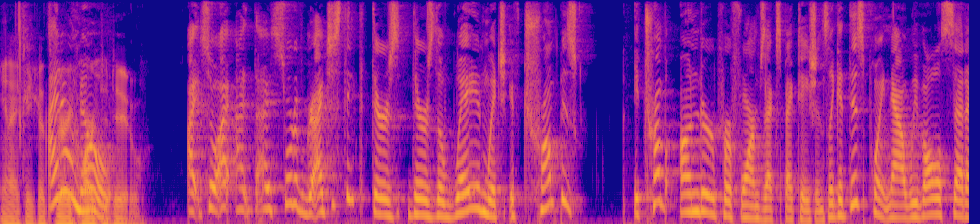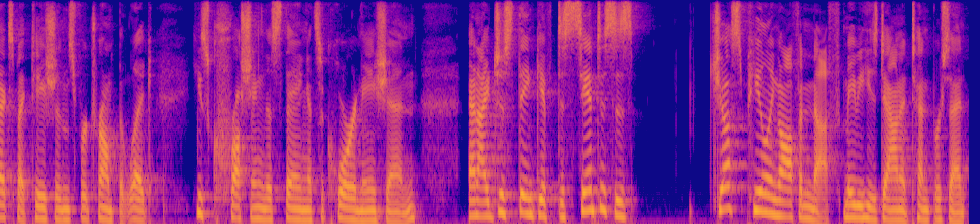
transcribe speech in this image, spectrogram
And I think that's I very don't hard to do. I so I, I I sort of agree. I just think that there's there's the way in which if Trump is if Trump underperforms expectations, like at this point now, we've all set expectations for Trump, but like he's crushing this thing. It's a coronation. And I just think if DeSantis is just peeling off enough, maybe he's down at 10%,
